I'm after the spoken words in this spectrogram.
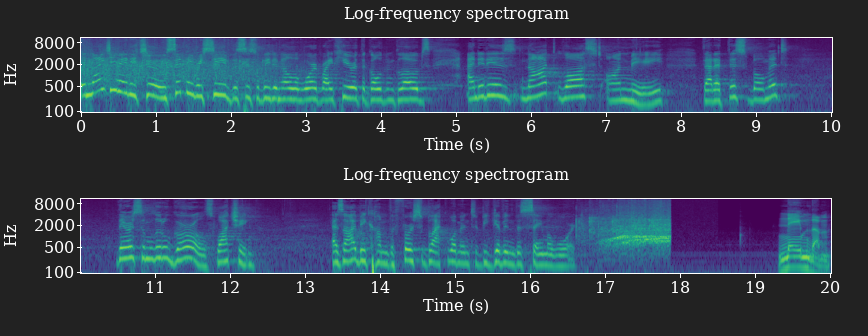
In 1982, Sidney received the Cecil B. DeMille Award right here at the Golden Globes, and it is not lost on me that at this moment there are some little girls watching as I become the first black woman to be given the same award. Name them.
